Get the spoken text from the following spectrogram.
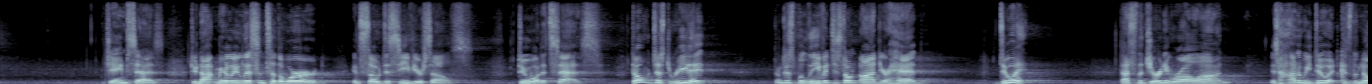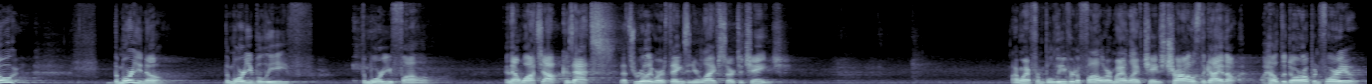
James says, Do not merely listen to the word and so deceive yourselves. Do what it says. Don't just read it, don't just believe it, just don't nod your head. Do it. That's the journey we're all on. Is how do we do it? Because the know, the more you know, the more you believe, the more you follow. And then watch out, because that's that's really where things in your life start to change. I went from believer to follower. My life changed. Charles, the guy that held the door open for you,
